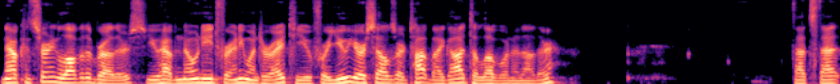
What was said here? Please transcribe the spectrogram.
Now, concerning love of the brothers, you have no need for anyone to write to you, for you yourselves are taught by God to love one another. That's that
